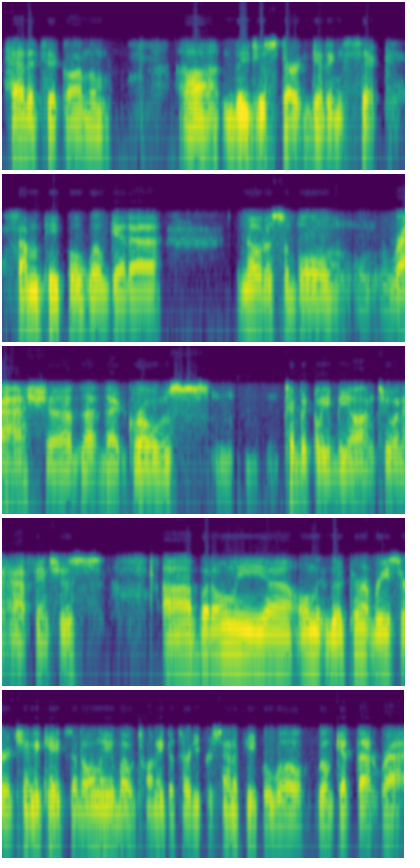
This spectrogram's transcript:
had a tick on them. Uh, they just start getting sick. Some people will get a noticeable rash uh, that that grows typically beyond two and a half inches. Uh, but only uh, only the current research indicates that only about 20 to 30 percent of people will will get that rash.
